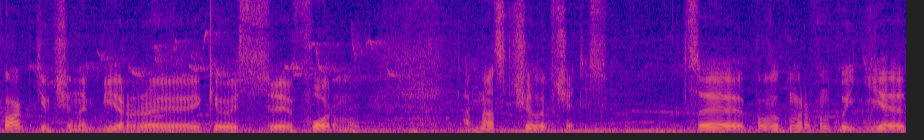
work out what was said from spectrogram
фактів чи набір е, якихось е, формул, а нас вчили вчитись. Це по великому рахунку є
